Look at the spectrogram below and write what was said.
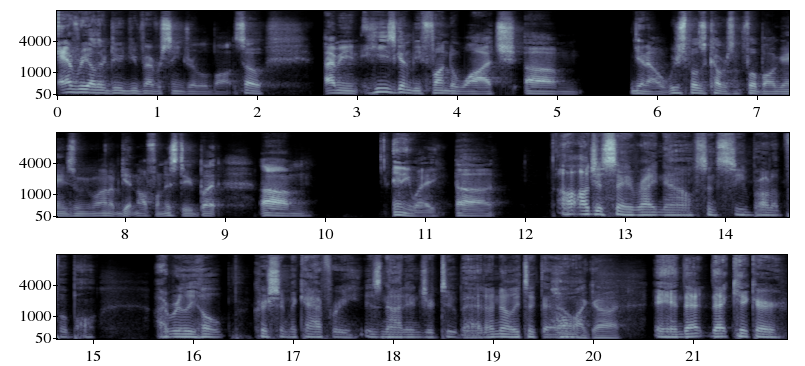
every other dude you've ever seen dribble the ball so i mean he's going to be fun to watch um you know we were supposed to cover some football games and we wound up getting off on this dude but um anyway uh I'll, I'll just say right now, since you brought up football, I really hope Christian McCaffrey is not injured too bad. I know he took that oh L, my god and that that kicker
